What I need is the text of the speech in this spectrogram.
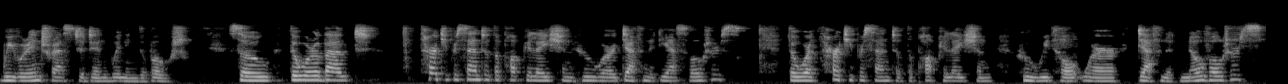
we were interested in winning the vote. So there were about 30% of the population who were definite yes voters. There were 30% of the population who we thought were definite no voters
